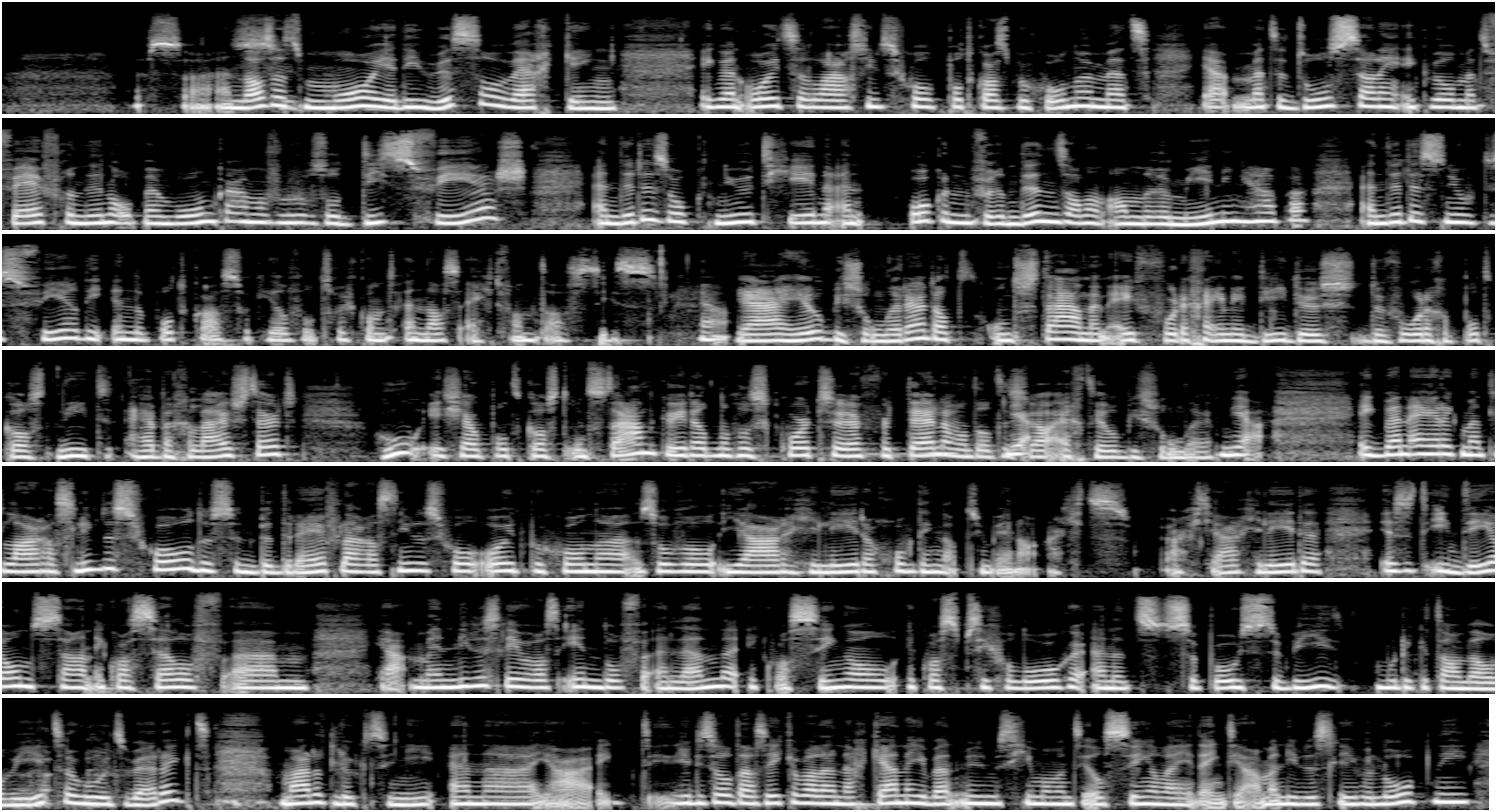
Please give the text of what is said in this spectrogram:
Dus, uh, en dat is het mooie, die wisselwerking. Ik ben ooit de Laars Liefdeschool podcast begonnen met, ja, met de doelstelling, ik wil met vijf vriendinnen op mijn woonkamervloer zo die sfeer. En dit is ook nu hetgene, en ook een vriendin zal een andere mening hebben. En dit is nu ook de sfeer die in de podcast ook heel veel terugkomt. En dat is echt fantastisch. Ja, ja heel bijzonder hè? dat ontstaan. En even voor degene die dus de vorige podcast niet hebben geluisterd. Hoe is jouw podcast ontstaan? Kun je dat nog eens kort uh, vertellen? Want dat is wel echt heel bijzonder. Ja, ik ben eigenlijk met Lara's Liefdeschool, dus het bedrijf Lara's Liefdeschool, ooit begonnen. Zoveel jaren geleden. Goh, ik denk dat het nu bijna acht, acht jaar geleden is het idee ontstaan. Ik was zelf, um, ja, mijn liefdesleven was één doffe ellende. Ik was single ik was psychologe en het supposed to be, moet ik het dan wel weten hoe het werkt. Maar het lukte niet. En uh, ja, ik, jullie zullen daar zeker wel in herkennen. Je bent misschien momenteel single en je denkt, ja, mijn liefdesleven loopt niet.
